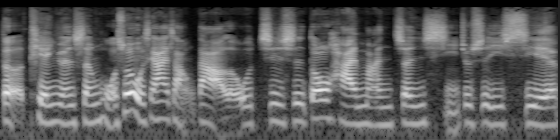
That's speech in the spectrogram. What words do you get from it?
的田园生活，所以我现在长大了，我其实都还蛮珍惜，就是一些。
